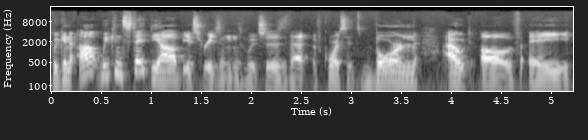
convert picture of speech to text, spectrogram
We can uh, we can state the obvious reasons, which is that of course it's born out of a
